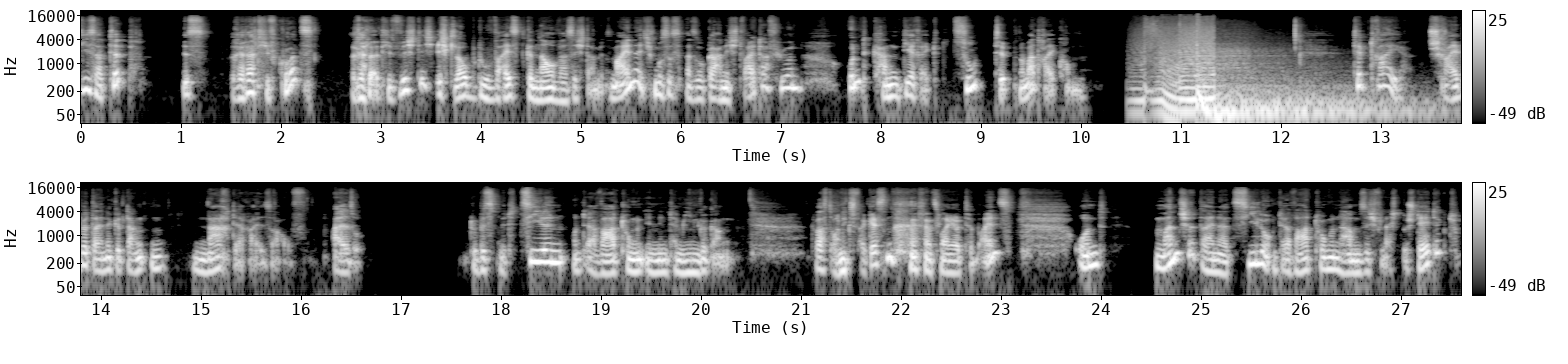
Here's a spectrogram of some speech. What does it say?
Dieser Tipp ist relativ kurz, relativ wichtig. Ich glaube, du weißt genau, was ich damit meine. Ich muss es also gar nicht weiterführen und kann direkt zu Tipp Nummer drei kommen. Tipp drei: Schreibe deine Gedanken nach der Reise auf. Also, du bist mit Zielen und Erwartungen in den Termin gegangen. Du hast auch nichts vergessen, das war ja Tipp 1. Und manche deiner Ziele und Erwartungen haben sich vielleicht bestätigt.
